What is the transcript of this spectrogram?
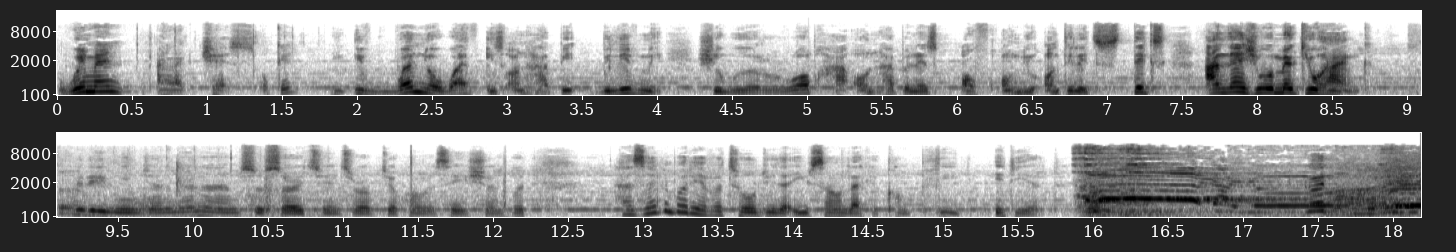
Women are like chess, okay? If when your wife is unhappy, believe me, she will rub her unhappiness off on you until it sticks, and then she will make you hang. Good evening, gentlemen. I'm so sorry to interrupt your conversation, but has anybody ever told you that you sound like a complete idiot? Good.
